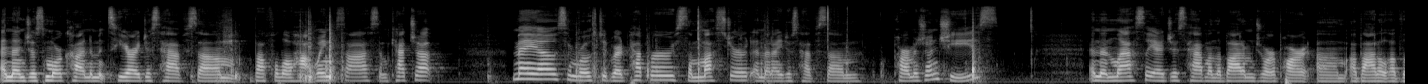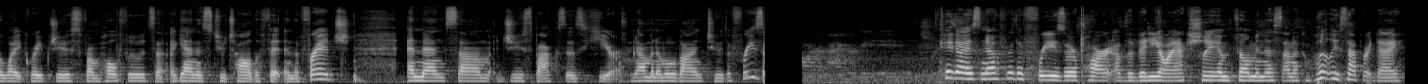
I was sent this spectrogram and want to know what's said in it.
And then just more condiments here. I just have some buffalo hot wing sauce, some ketchup, mayo, some roasted red peppers, some mustard, and then I just have some Parmesan cheese. And then lastly, I just have on the bottom drawer part um, a bottle of the white grape juice from Whole Foods that, again, is too tall to fit in the fridge. And then some juice boxes here. Now I'm going to move on to the freezer. Okay guys, now for the freezer part of the video. I actually am filming this on a completely separate day.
